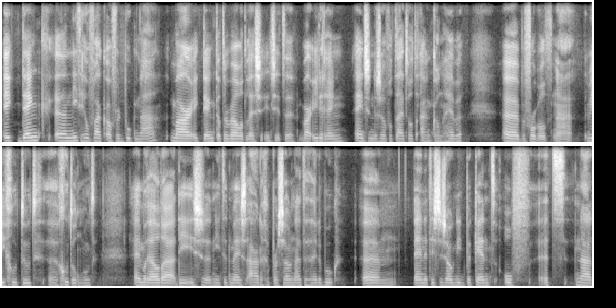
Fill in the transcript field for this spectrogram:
ik denk eh, niet heel vaak over het boek na. Maar ik denk dat er wel wat lessen in zitten waar iedereen eens in de zoveel tijd wat aan kan hebben. Eh, bijvoorbeeld, nou, wie goed doet, eh, goed ontmoet. Emerelda, die is eh, niet het meest aardige persoon uit het hele boek. Ehm, en het is dus ook niet bekend of het na,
